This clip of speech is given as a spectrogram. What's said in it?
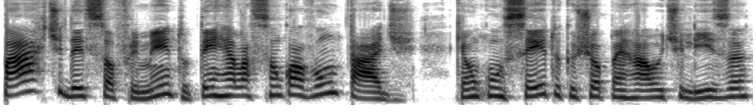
Parte desse sofrimento tem relação com a vontade, que é um conceito que o Schopenhauer utiliza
